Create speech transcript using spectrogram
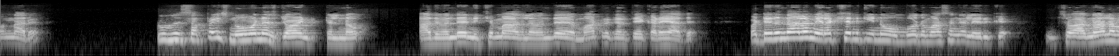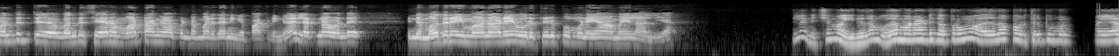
சொன்னாரு. To his surprise no one has join till now அது வந்து நிச்சயமா அதுல வந்து மாற்று கருத்தே கிடையாது. பட் இருந்தாலும் எலெக்ஷனுக்கு இன்னும் ஒன்பது மாசங்கள் இருக்கு. ஸோ அதனால வந்து வந்து சேர மாட்டாங்க அப்படின்ற மாதிரி தான் நீங்க பாக்குறீங்களா? இல்லாட்டினா வந்து இந்த மதுரை மாநாடே ஒரு திருப்பு முனையா அமையலாம் இல்லையா? இல்ல நிச்சயமா. இதுதான் முதல் மாநாட்டுக்கு அப்புறமும் அதுதான் ஒரு திருப்பு முனையா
